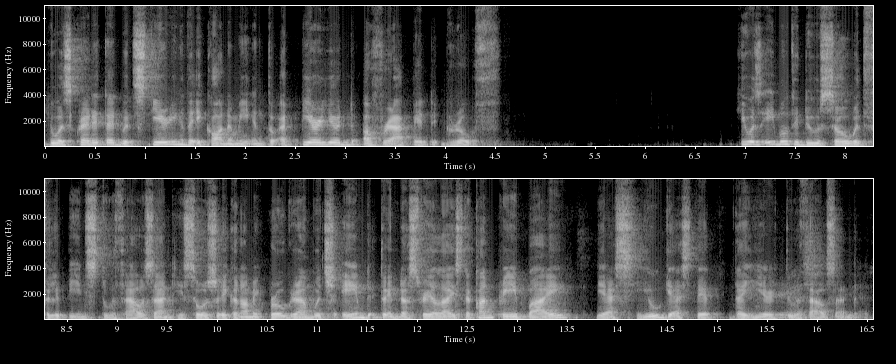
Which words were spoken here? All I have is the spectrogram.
he was credited with steering the economy into a period of rapid growth. He was able to do so with Philippines 2000, his socio-economic program which aimed to industrialize the country by, yes, you guessed it, the year 2000.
